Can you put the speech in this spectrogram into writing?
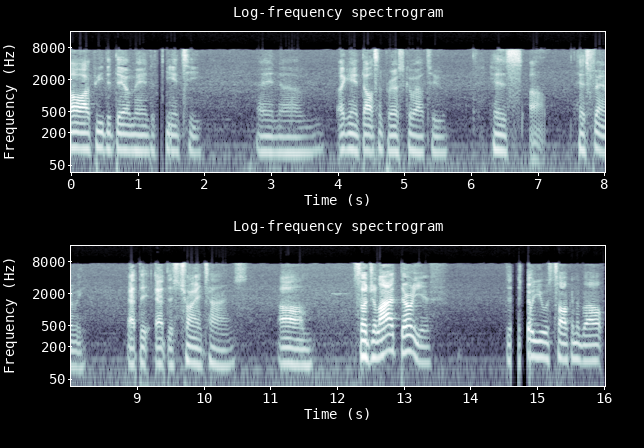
R.I.P. to Dale, man. The TNT, and um, again, thoughts and prayers go out to his uh, his family at the at this trying times. Um, so July 30th, the show you was talking about,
